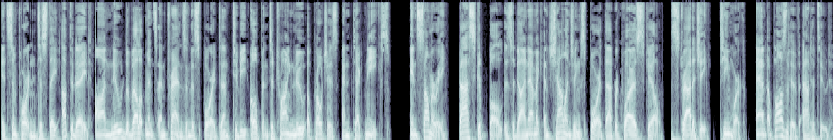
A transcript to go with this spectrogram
it's important to stay up to date on new developments and trends in the sport and to be open to trying new approaches and techniques. In summary, basketball is a dynamic and challenging sport that requires skill, strategy, teamwork, and a positive attitude.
